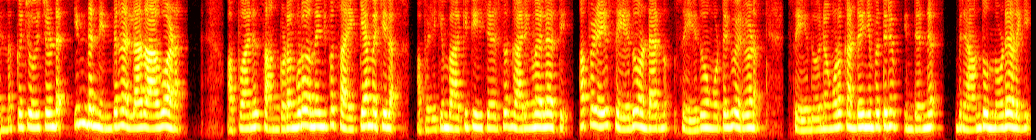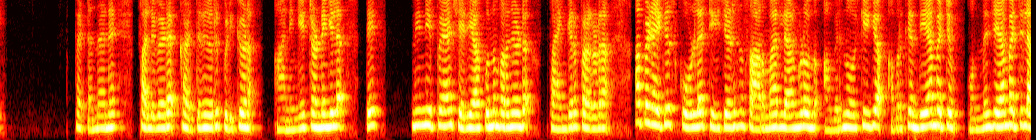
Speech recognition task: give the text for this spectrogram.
എന്നൊക്കെ ചോദിച്ചുകൊണ്ട് ഇന്ദ്രൻ ഇന്ദ്രൻ അല്ലാതാകുവാണ് അപ്പൊ അവന് സങ്കടം കൂടെ വന്നു കഴിഞ്ഞപ്പോ സഹിക്കാൻ പറ്റില്ല അപ്പോഴേക്കും ബാക്കി ടീച്ചേഴ്സും കാര്യങ്ങളെല്ലാം എത്തി. അപ്പോഴേ സേതു ഉണ്ടായിരുന്നു. സേതു അങ്ങോട്ടേക്ക് വരുവാണ്. സേതുവിനും കൂടെ കണ്ടു കഴിഞ്ഞപ്പോഴത്തേനും ഇന്ദ്രന് ഭ്രാന്ത് ഒന്നുകൂടെ ഇളകി. പെട്ടെന്ന് തന്നെ പല്ലുവയുടെ കഴുത്തിന് കയറി പിടിക്കുകയാണ് അനങ്ങിയിട്ടുണ്ടെങ്കിൽ ദേ നിന്നെ ഇപ്പൊ ഞാൻ ശരിയാക്കുമെന്നും പറഞ്ഞുകൊണ്ട് ഭയങ്കര പ്രകടനം. അപ്പോഴേക്ക് സ്കൂളിലെ ടീച്ചേഴ്സും സാറുമാരെല്ലാം കൂടെ വന്നു അവർ നോക്കിക്കുക അവർക്ക് എന്ത് ചെയ്യാൻ പറ്റും? ഒന്നും ചെയ്യാൻ പറ്റില്ല.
